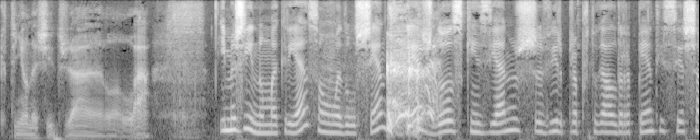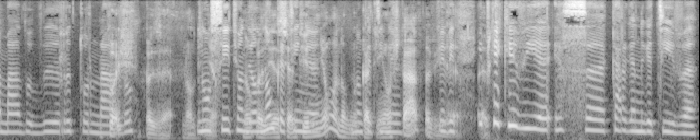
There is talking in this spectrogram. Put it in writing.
que tinham nascido já lá. Imagina uma criança, um adolescente, 10, 12, 15 anos, vir para Portugal de repente e ser chamado de retornado. Pois, pois é. Não tinha, num sítio onde ele nunca tinha. Nenhum, nunca, nunca tinha estado. Havia, e porquê é que havia essa carga negativa?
